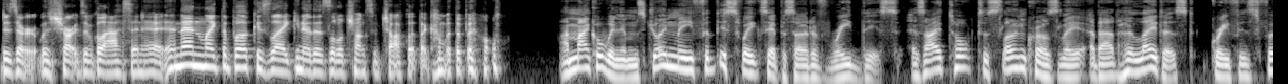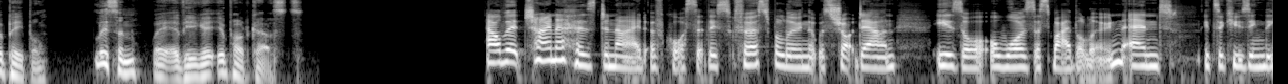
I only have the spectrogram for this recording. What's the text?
dessert with shards of glass in it. And then, like, the book is like, you know, those little chunks of chocolate that come with the bill. I'm Michael Williams. Join me for this week's episode of Read This as I talk to Sloane Crosley about her latest, Grief is for People. Listen wherever you get your podcasts. Albert, China has denied, of course, that this first balloon that was shot down is or, or was a spy balloon, and it's accusing the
